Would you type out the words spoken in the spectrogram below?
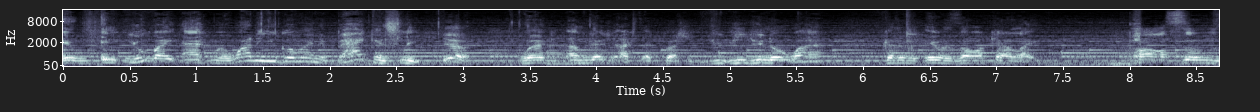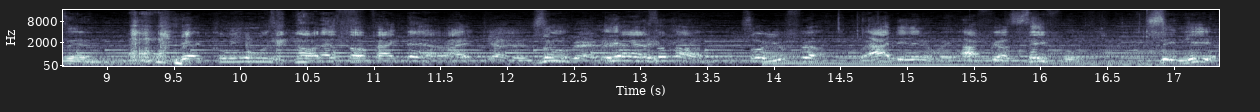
and, and you might ask me, why do you go in the back and sleep? Yeah. Well, I'm glad you asked that question. You, you, you know why? Because it, it was all kind of like possums and raccoons and all that stuff back there, right? Yeah, so, there. Yeah, so, uh, so you felt, well, I did anyway. I felt safer sitting here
